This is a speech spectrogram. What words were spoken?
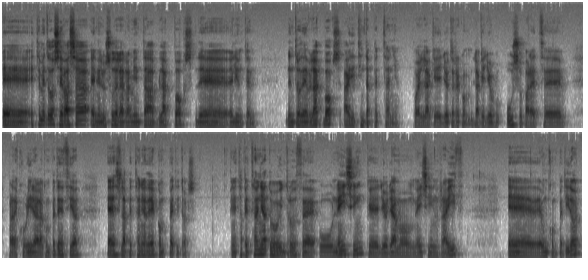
Eh, este método se basa en el uso de la herramienta Blackbox de Helium 10. Dentro de Blackbox hay distintas pestañas. Pues la que yo, la que yo uso para, este, para descubrir a la competencia es la pestaña de Competitors. En esta pestaña tú introduces un ASIN, que yo llamo un ASIN raíz, eh, de un competidor,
